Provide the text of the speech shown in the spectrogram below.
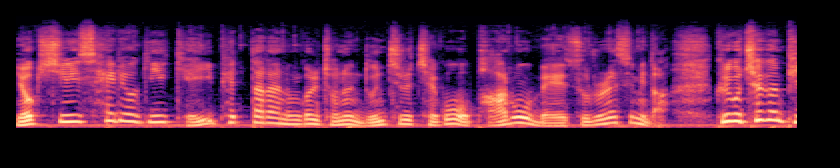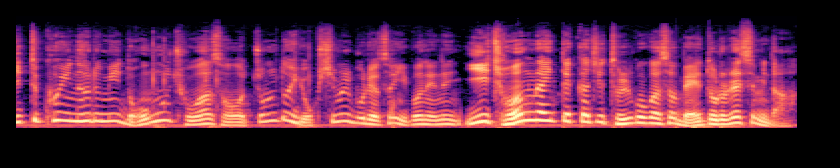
역시 세력이 개입했다라는 걸 저는 눈치를 채고 바로 매수를 했습니다. 그리고 최근 비트코인 흐름이 너무 좋아서 좀 더 욕심을 부려서 이번에는 이 저항 라인 때까지 들고 가서 매도를 했습니다.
